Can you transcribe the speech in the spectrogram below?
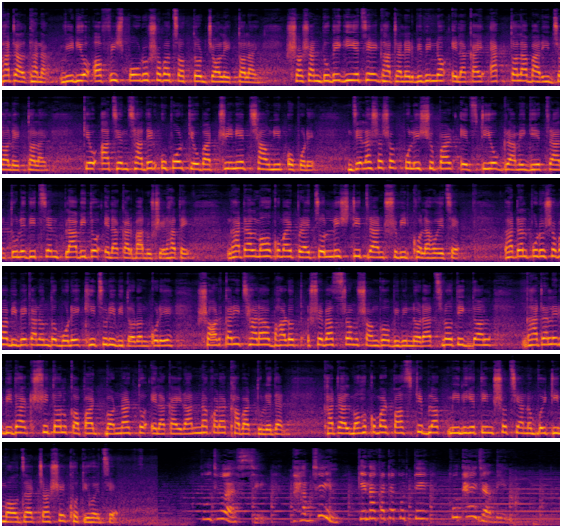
ঘাটাল থানা, ভিডিও অফিস পৌরসভা চত্বর জলের তলায়। শ্মশান ডুবে গিয়েছে ঘাটালের বিভিন্ন এলাকায় একতলা বাড়ি জলের তলায়। কেউ আছেন ছাদের উপর, কেউ বা ট্রেনের ছাউনির ওপরে। জেলাশাসক, পুলিশ সুপার, এসডিও গ্রামে গিয়ে ত্রাণ তুলে দিচ্ছেন প্লাবিত এলাকার মানুষের হাতে। ঘাটাল মহকুমায় প্রায় চল্লিশটি ত্রাণ শিবির খোলা হয়েছে। ঘাটাল পুরসভা বিবেকানন্দ মোড়ে খিচুড়ি বিতরণ করে সরকারি ছাড়াও ভারত সেবাশ্রম সংঘ বিভিন্ন রাজনৈতিক দল, ঘাটালের বিধায়ক শীতল কপাট বন্যার্থ এলাকায় রান্না করা খাবার তুলে দেন। ঘাটাল মহকুমার পাঁচটি ব্লক মিলিয়ে তিনশো ছিয়ানব্বইটি মৌজার চাষের ক্ষতি হয়েছে। পুজো আসছে। ভাবছেন কেনাকাটা করতে কোথায় যাবেন?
